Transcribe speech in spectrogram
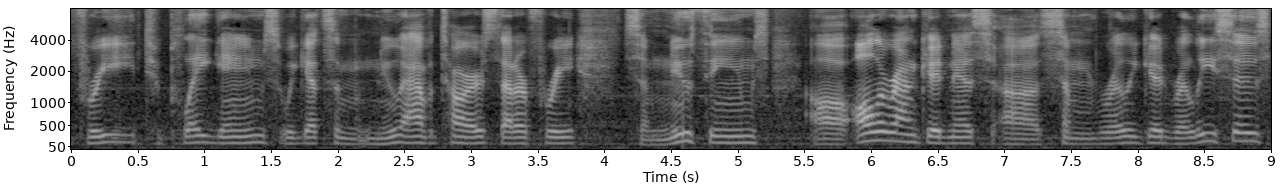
free to play games. We got some new avatars that are free, some new themes, uh, all around goodness, uh, some really good releases.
